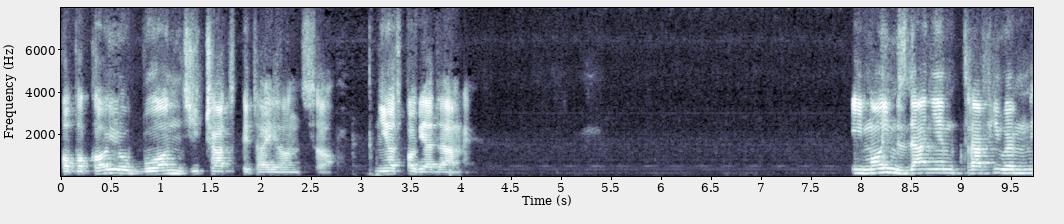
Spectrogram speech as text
Po pokoju błądzi czat pytająco. Nie odpowiadamy. I moim zdaniem trafiłem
